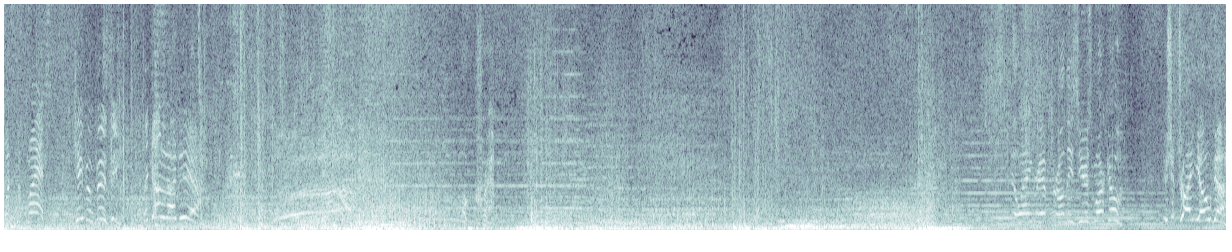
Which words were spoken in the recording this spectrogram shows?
What's the plan? Keep him busy. I got an idea. Oh, crap. Still angry after all these years, Marko? You should try yoga.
